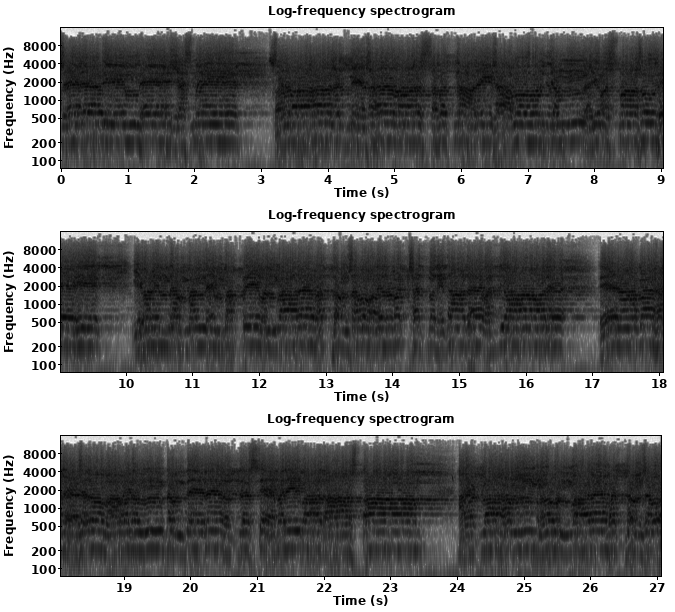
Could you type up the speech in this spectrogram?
श्रेयदीम् देश्यस्मे सर्वालग्ने सहमानः सपत्नानैषामोर्जम् रजिमस्मासु धेहि इममिन्द्रम् वह्निम् पप्रेमन्वारबद्धम् सवो निर्वक्षत्वरितादवद्यात् तेनापहदशनो मावदन्तम् तेन रुद्रस्य परिपादास्ताम्। अरट्वाहम् भवन्वारबद्धम् सवो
